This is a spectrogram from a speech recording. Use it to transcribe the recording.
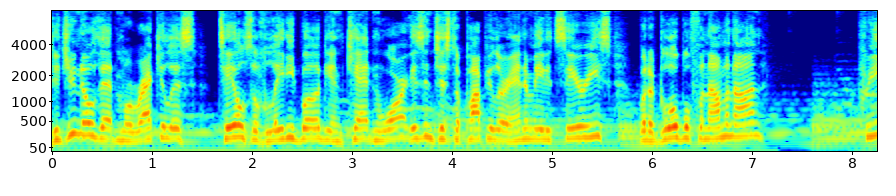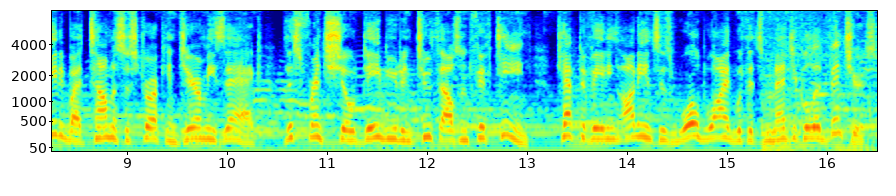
Did you know that Miraculous Tales of Ladybug and Cat Noir isn't just a popular animated series, but a global phenomenon? Created by Thomas Astruc and Jeremy Zag, this French show debuted in 2015, captivating audiences worldwide with its magical adventures.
